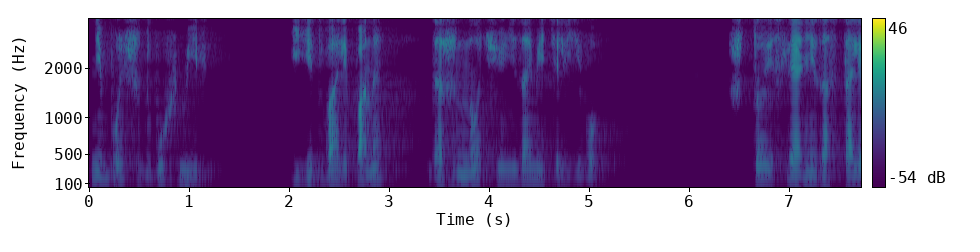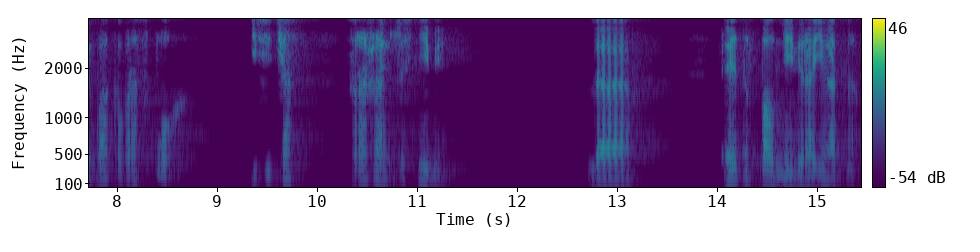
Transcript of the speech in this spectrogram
не больше двух миль, и едва ли Пане даже ночью не заметили его. Что, если они застали Вака врасплох и сейчас сражаются с ними? Да, это вполне вероятно.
